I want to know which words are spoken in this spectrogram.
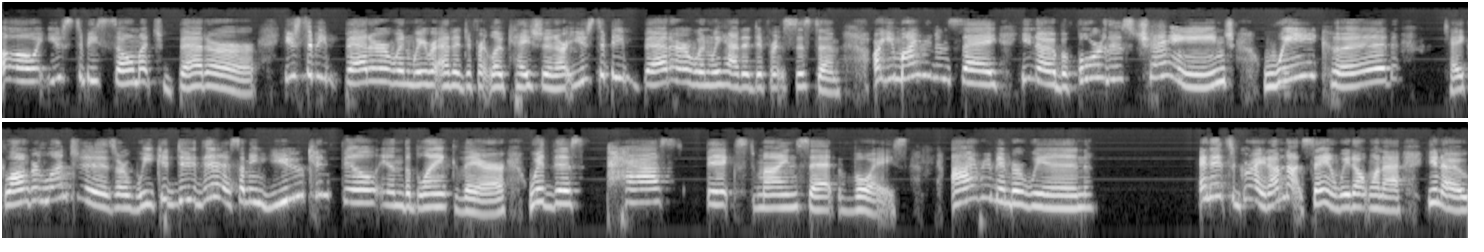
Oh, it used to be so much better. It used to be better when we were at a different location, or it used to be better when we had a different system. Or you might even say, you know, before this change, we could take longer lunches or we could do this. I mean, you can fill in the blank there with this past fixed mindset voice. I remember when and it's great. I'm not saying we don't want to, you know,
